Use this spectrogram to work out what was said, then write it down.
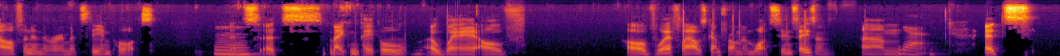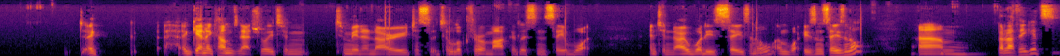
elephant in the room. It's the imports. Mm. It's it's making people aware of of where flowers come from and what's in season. Um, Yeah. It's again, it comes naturally to to me to know just to look through a market list and see what and to know what is seasonal and what isn't seasonal. Um, Mm. but I think it's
